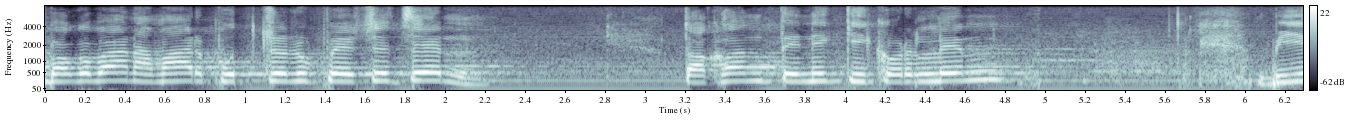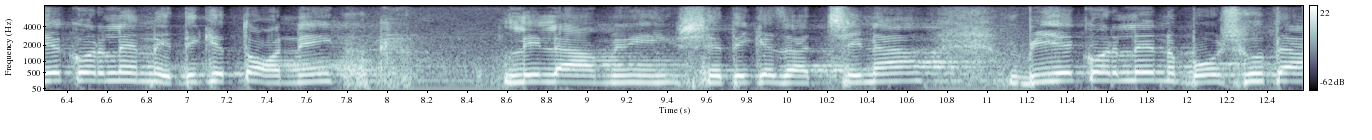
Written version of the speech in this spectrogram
ভগবান আমার পুত্র রূপে এসেছেন? তখন তিনি কি করলেন? বিয়ে করলেন, এদিকে তো অনেক লীলা, আমি সেদিকে যাচ্ছি না। বিয়ে করলেন বসুদা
